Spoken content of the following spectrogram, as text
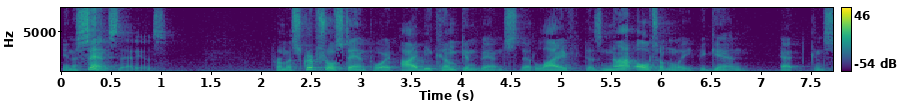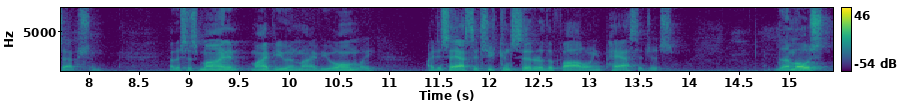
In a sense, that is. From a scriptural standpoint, I become convinced that life does not ultimately begin at conception. Now, this is mine and my view and my view only. I just ask that you consider the following passages. The most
